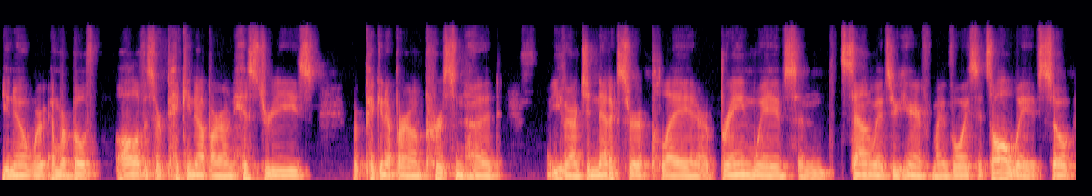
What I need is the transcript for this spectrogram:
You know, we're and we're both all of us are picking up our own histories. We're picking up our own personhood. Even our genetics are at play, and our brain waves and sound waves you're hearing from my voice. It's all waves. So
